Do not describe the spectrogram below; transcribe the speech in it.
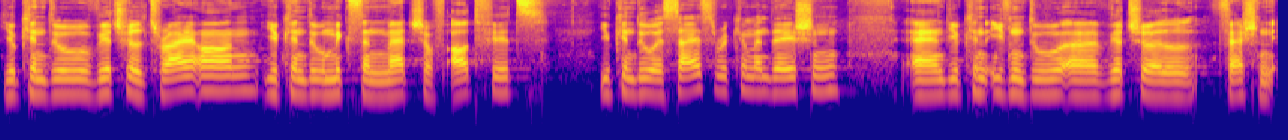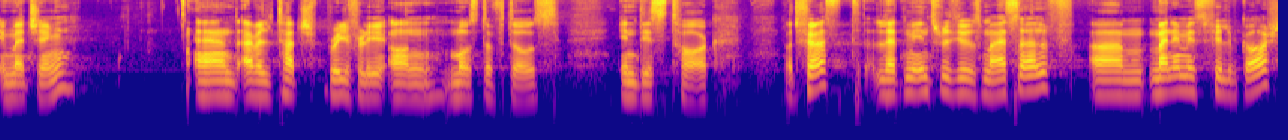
You can do virtual try-on, you can do mix and match of outfits, you can do a size recommendation, and you can even do uh, virtual fashion imaging and I will touch briefly on most of those in this talk. But first, let me introduce myself. Um, my name is Philipp Gosch.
